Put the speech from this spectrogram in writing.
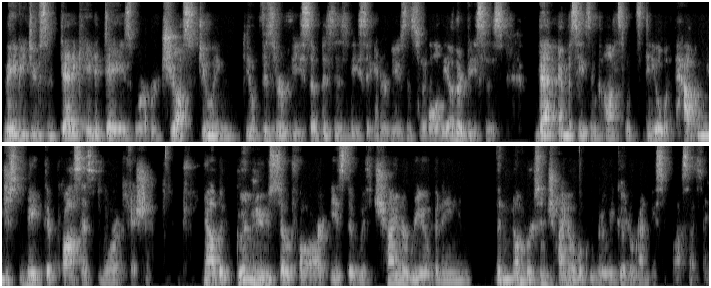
Maybe do some dedicated days where we're just doing you know visitor visa, business visa interviews instead of all the other visas that embassies and consulates deal with. How can we just make the process more efficient? Now, the good news so far is that with China reopening, the numbers in China look really good around visa processing.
